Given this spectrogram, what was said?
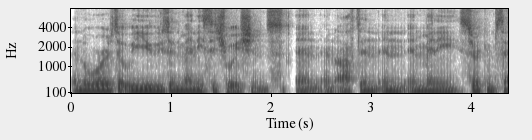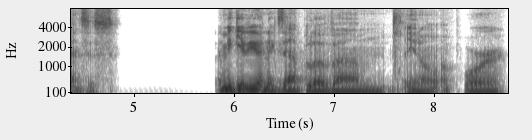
than the words that we use in many situations and, and often in, in many circumstances. Let me give you an example of, um, you know, a poor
